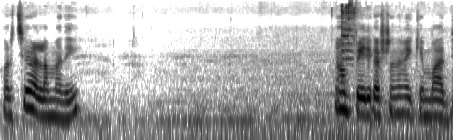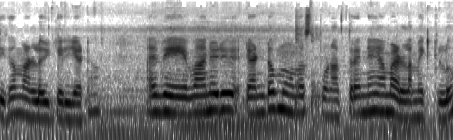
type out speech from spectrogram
കുറച്ച് വെള്ളം മതി. ഞാൻ ഉപ്പേരി കഷ്ണം വെക്കുമ്പോൾ അധികം വെള്ളം ഒഴിക്കില്ല കേട്ടോ അത് വേവാനൊരു രണ്ടോ മൂന്നോ സ്പൂൺ അത്ര തന്നെ ഞാൻ വെള്ളം വെക്കുള്ളൂ.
